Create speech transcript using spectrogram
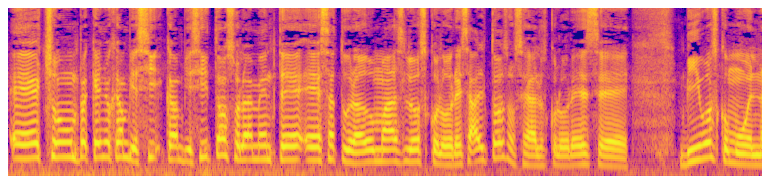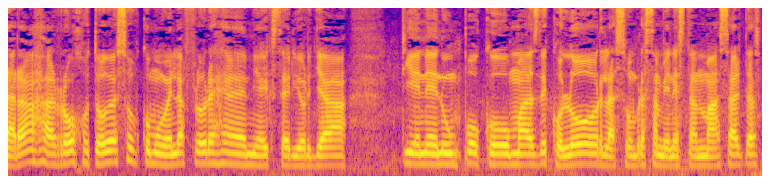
He hecho un pequeño cambiecito, solamente he saturado más los colores altos, o sea, los colores eh, vivos como el naranja, rojo, todo eso. Como ven las flores en mi exterior ya tienen un poco más de color, las sombras también están más altas.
